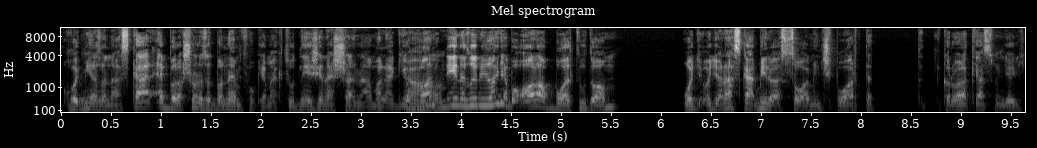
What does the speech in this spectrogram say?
hogy mi az a NASCAR, ebből a sorozatban nem fogja megtudni, és én ezt sajnálom a legjobban. Aha. Én az úgy nagyjából alapból tudom, hogy, hogy a NASCAR miről szól, mint sport, tehát, tehát mikor valaki azt mondja, hogy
